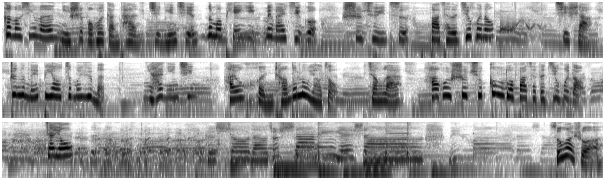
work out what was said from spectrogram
看到新闻，你是否会感叹几年前那么便宜没买几个，失去一次发财的机会呢？其实啊，真的没必要这么郁闷。你还年轻，还有很长的路要走，将来还会失去更多发财的机会的，加油！俗话说，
